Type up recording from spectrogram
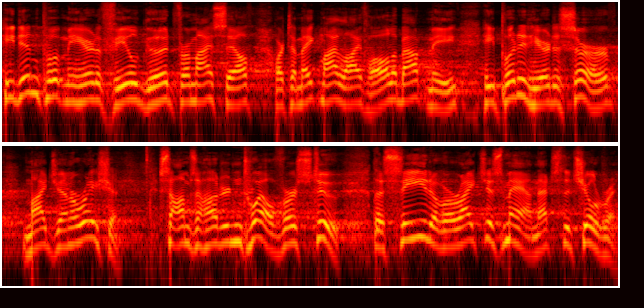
He didn't put me here to feel good for myself or to make my life all about me. He put it here to serve my generation. Psalms 112, verse 2 The seed of a righteous man, that's the children,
